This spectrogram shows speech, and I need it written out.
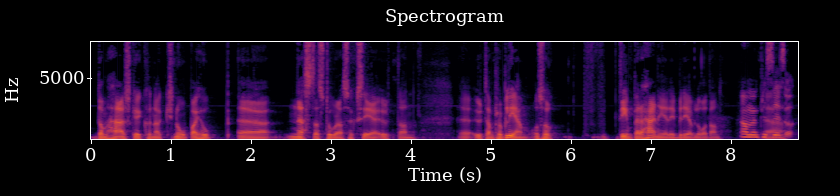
de här ska ju kunna knopa ihop eh, nästa stora succé utan, eh, utan problem. Och så dimper det här ner i brevlådan. Ja, men precis. Och,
